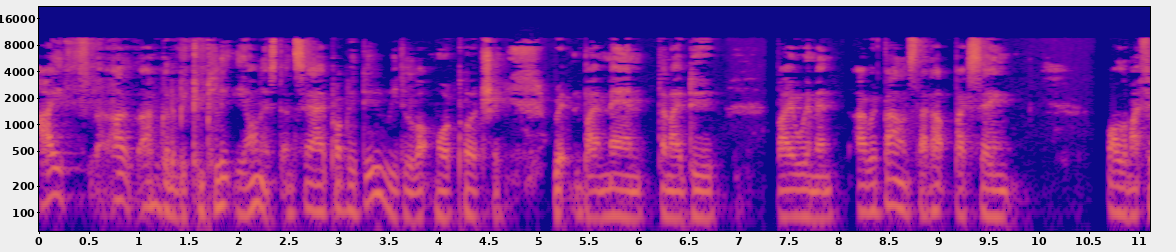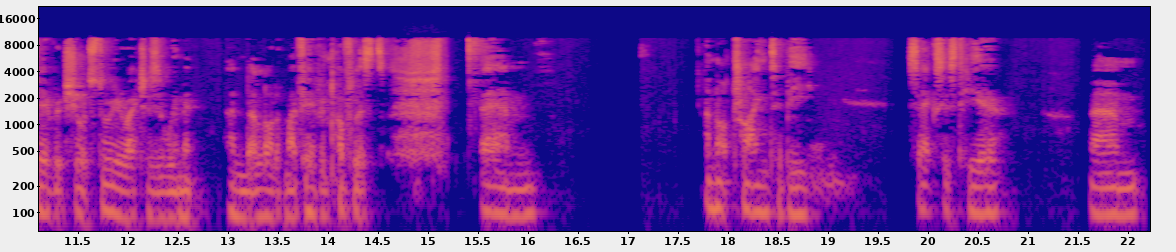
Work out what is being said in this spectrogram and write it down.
I, I'm going to be completely honest and say I probably do read a lot more poetry written by men than I do by women. I would balance that up by saying all of my favourite short story writers are women and a lot of my favourite novelists. Um, I'm not trying to be sexist here. Um,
